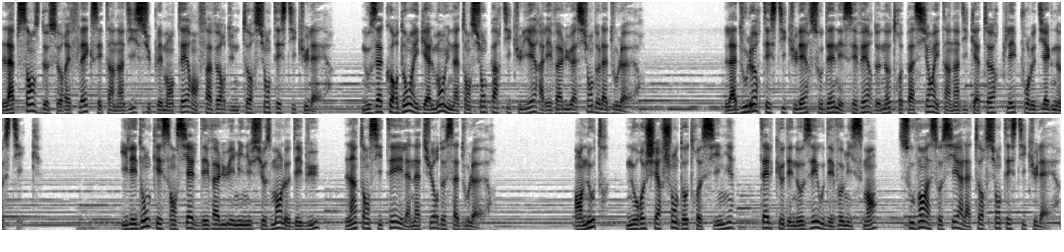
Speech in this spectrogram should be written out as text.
L'absence de ce réflexe est un indice supplémentaire en faveur d'une torsion testiculaire. Nous accordons également une attention particulière à l'évaluation de la douleur. La douleur testiculaire soudaine et sévère de notre patient est un indicateur clé pour le diagnostic. Il est donc essentiel d'évaluer minutieusement le début, l'intensité et la nature de sa douleur. En outre, nous recherchons d'autres signes, tels que des nausées ou des vomissements, souvent associés à la torsion testiculaire.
